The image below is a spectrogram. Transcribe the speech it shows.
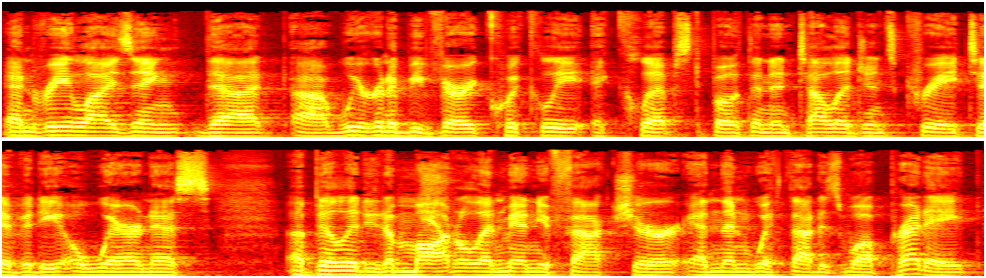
and realizing that uh, we're going to be very quickly eclipsed both in intelligence creativity awareness ability to model and manufacture and then with that as well predate.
